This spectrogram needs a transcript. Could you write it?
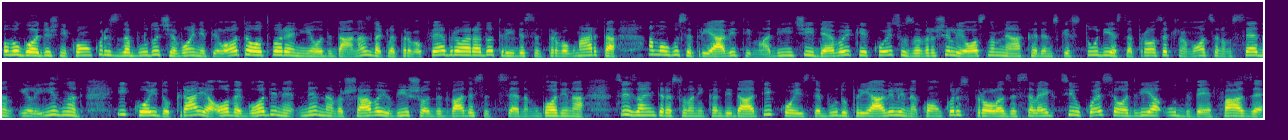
Ovogodišnji konkurs za buduće vojne pilote otvoren je od danas, dakle 1. februara do 31. marta, a mogu se prijaviti mladići i devojke koji su završili osnovne akademske studije sa prosečnom ocenom 7 ili iznad i koji do kraja ove godine ne navršavaju više od 27 godina. Svi zainteresovani kandidati koji se budu prijavili na konkurs prolaze selekciju koja se odvija u dve faze.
